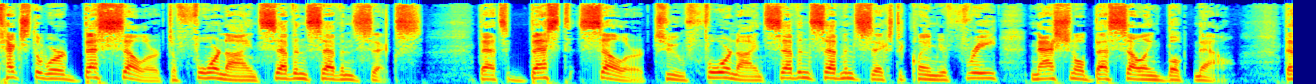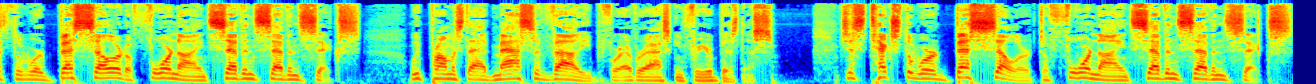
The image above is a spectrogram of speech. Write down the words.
text the word bestseller to 49776. That's bestseller to 49776 to claim your free national best-selling book now. That's the word bestseller to 49776. We promise to add massive value before ever asking for your business. Just text the word bestseller to 49776.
